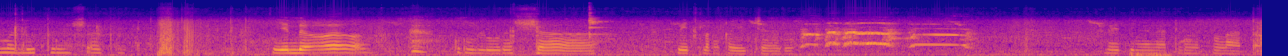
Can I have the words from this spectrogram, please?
maluto na siya agad. Yan na. Kumulo na siya. Wait lang kayo dyan. Ready na natin yung plato.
